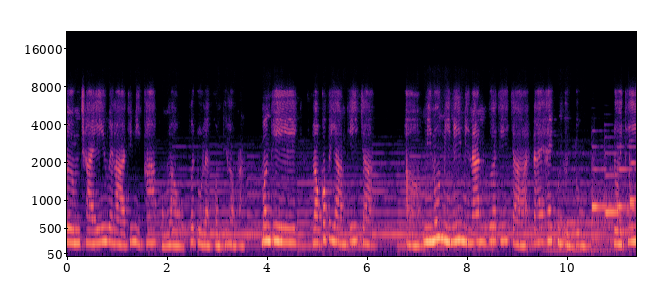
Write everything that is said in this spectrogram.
ลืมใช้เวลาที่มีค่าของเราเพื่อดูแลคนที่เรารัก บางทีเราก็พยายามที่จะมีนู่นมีนี่มีนั่นเพื่อที่จะได้ให้คนอื่นดู โดยที่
